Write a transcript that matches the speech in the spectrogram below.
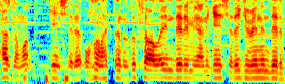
her zaman gençlere olanaklarınızı sağlayın derim yani gençlere güvenin derim.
